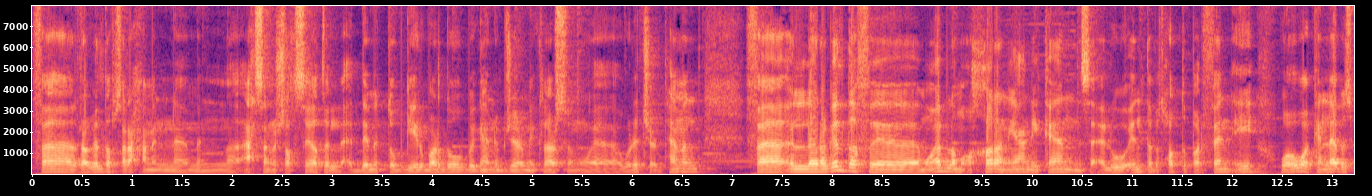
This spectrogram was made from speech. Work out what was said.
فالراجل ده بصراحة من من أحسن الشخصيات اللي قدمت Top Gear برضه بجانب جيرمي كلارسون وريتشارد هاموند فالراجل ده في مقابلة مؤخرا يعني كان سألوه أنت بتحط برفان إيه؟ وهو كان لابس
